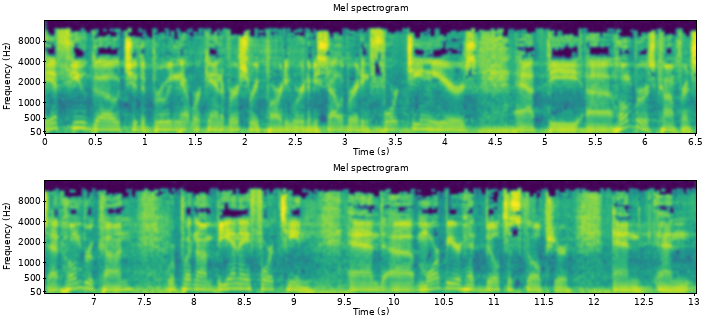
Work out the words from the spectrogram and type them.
if you go to the Brewing Network anniversary party. We're going to be celebrating 14 years at the uh, Homebrewers Conference at HomebrewCon. We're putting on BNA 14, and uh, More Beer had built a sculpture, and and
